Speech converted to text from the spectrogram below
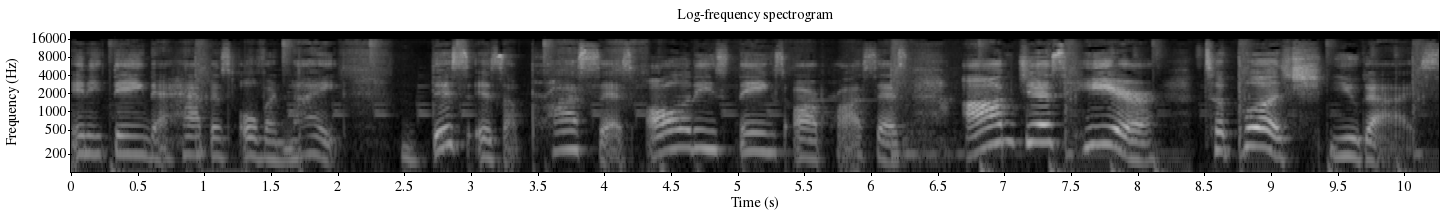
anything that happens overnight. This is a process. All of these things are a process. I'm just here to push you guys.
